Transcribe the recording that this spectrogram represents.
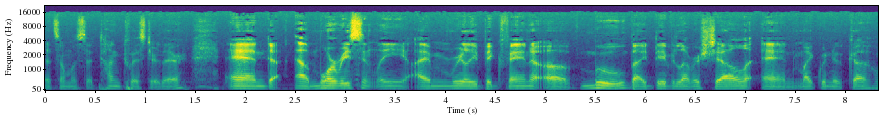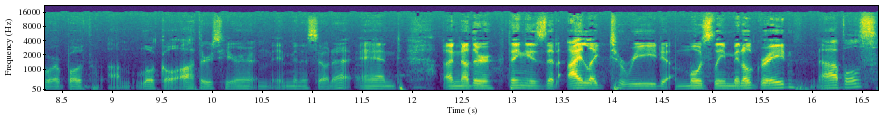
That's almost a tongue twister there. And uh, more recently, I'm really a big fan of Moo by David LaRochelle and Mike Wohnoutka, who are both um, local authors here in, in Minnesota. And another thing is that I like to read mostly middle grade novels.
